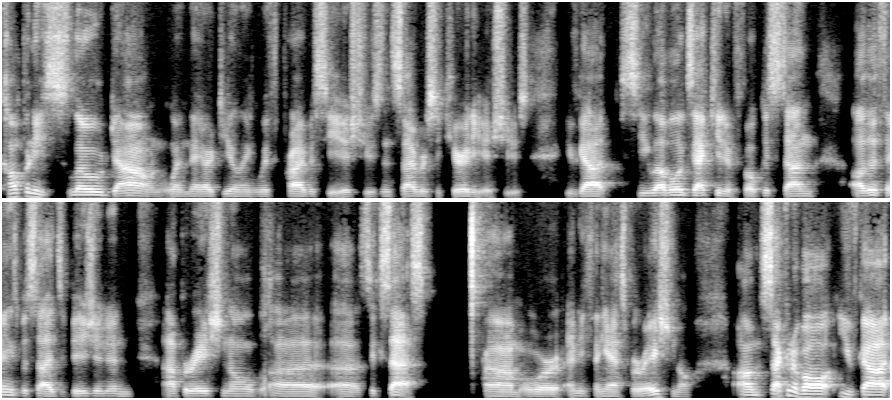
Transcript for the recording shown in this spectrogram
Companies slow down when they are dealing with privacy issues and cybersecurity issues. You've got C level executive focused on other things besides vision and operational uh, uh, success um, or anything aspirational. Um, second of all, you've got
